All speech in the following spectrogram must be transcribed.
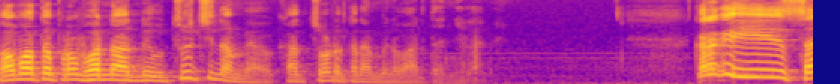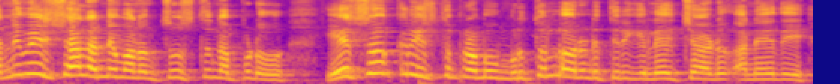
తోమతో ప్రభు అన్నారు నువ్వు చూచి నమ్మావు కానీ చూడక నమ్మిన వారి కనుక ఈ సన్నివేశాలన్నీ మనం చూస్తున్నప్పుడు యేసుక్రీస్తు ప్రభు మృతుల్లో నుండి తిరిగి లేచాడు అనేది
